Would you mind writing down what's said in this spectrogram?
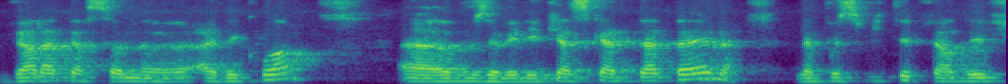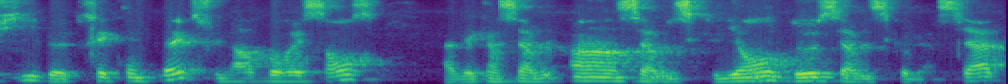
vers la personne adéquate. vous avez les cascades d'appels, la possibilité de faire des fils très complexes, une arborescence avec un, service, un service client, deux services commercial,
